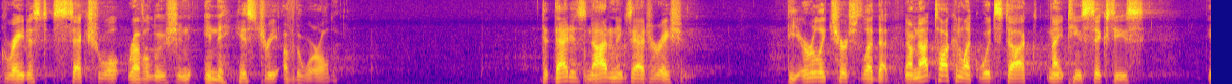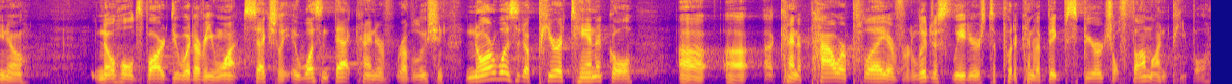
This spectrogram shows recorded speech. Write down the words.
greatest sexual revolution in the history of the world? That that is not an exaggeration. The early church led that. Now I'm not talking like Woodstock 1960s, you know, no holds barred, do whatever you want sexually. It wasn't that kind of revolution. Nor was it a puritanical uh, uh, kind of power play of religious leaders to put a kind of a big spiritual thumb on people.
